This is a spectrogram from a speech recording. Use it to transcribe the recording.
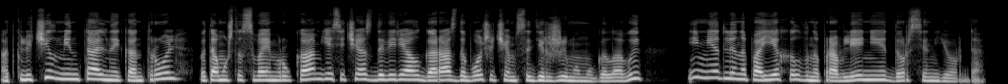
отключил ментальный контроль, потому что своим рукам я сейчас доверял гораздо больше, чем содержимому головы, и медленно поехал в направлении Дорсеньорда.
